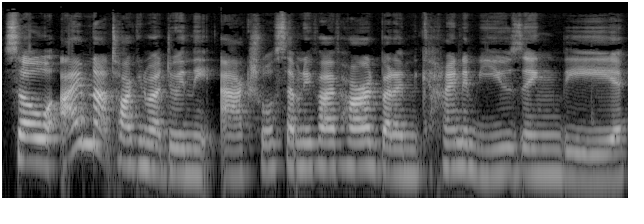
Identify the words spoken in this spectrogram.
So i'm not talking about doing the actual 75 hard but i'm kind of using the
